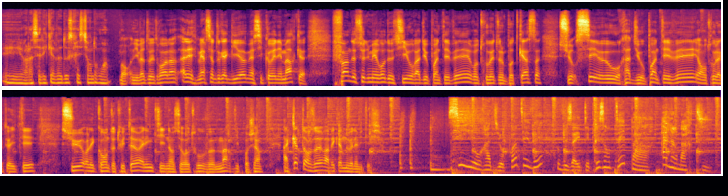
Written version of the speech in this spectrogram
Et voilà, c'est les Calvados Christian Drouin. Bon, on y va tous les trois là Allez, merci en tout cas Guillaume, merci Corinne et Marc. Fin de ce numéro de CEO Radio.tv. Retrouvez tous nos podcasts sur ceoradio.tv et on retrouve l'actualité sur les comptes Twitter et LinkedIn. On se retrouve mardi prochain à 14h avec un nouvel invité. CEO Radio.tv vous a été présenté par Alain Marty.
